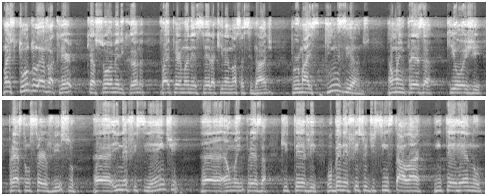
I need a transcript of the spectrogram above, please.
Mas tudo leva a crer que a Sul-Americana vai permanecer aqui na nossa cidade por mais 15 anos. É uma empresa que hoje presta um serviço é, ineficiente, é, é uma empresa que teve o benefício de se instalar em terreno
